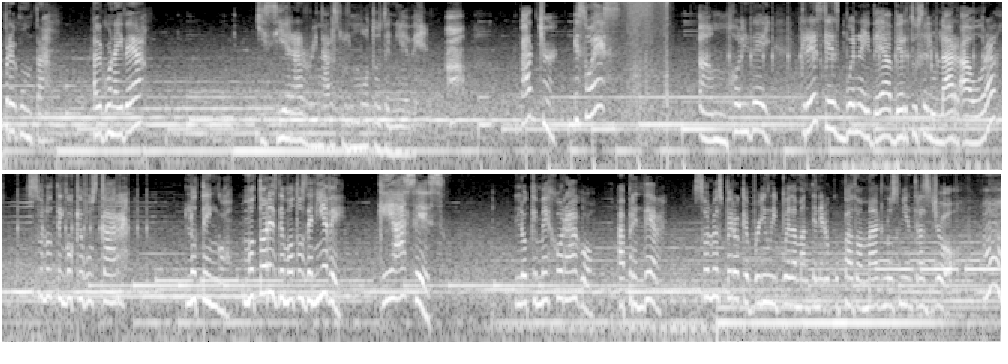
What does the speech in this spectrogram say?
pregunta. ¿Alguna idea? Quisiera arruinar sus motos de nieve. Badger, eso es. Holiday, ¿crees que es buena idea ver tu celular ahora? Solo tengo que buscar. Lo tengo. Motores de motos de nieve. ¿Qué haces? Lo que mejor hago. Aprender. Solo espero que Brinley pueda mantener ocupado a Magnus mientras yo... Ah,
